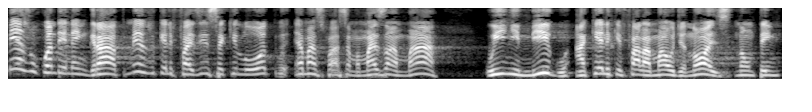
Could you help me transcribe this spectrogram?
Mesmo quando ele é ingrato, mesmo que ele faz isso, aquilo, outro, é mais fácil amar. Mas amar o inimigo, aquele que fala mal de nós, não tem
